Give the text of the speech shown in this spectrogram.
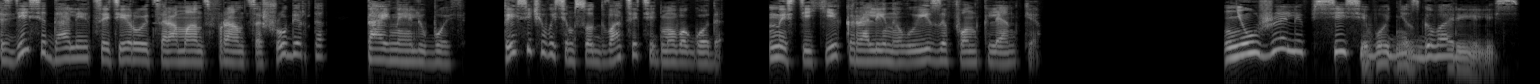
Здесь и далее цитируется романс Франца Шуберта «Тайная любовь» 1827 года на стихи Каролины Луизы фон Кленке. «Неужели все сегодня сговорились?»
